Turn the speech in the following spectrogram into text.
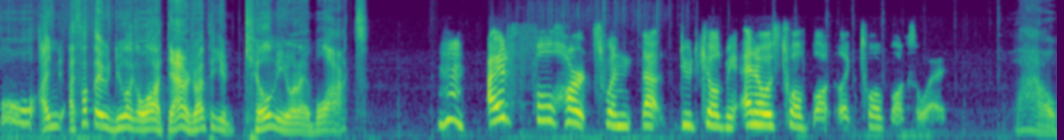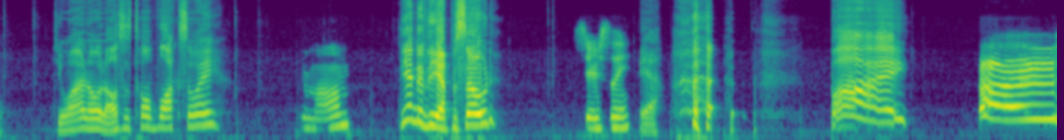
Oh, I, I thought they would do like a lot of damage. I think you'd kill me when I blocked. Hmm. I had full hearts when that dude killed me, and it was 12 block, like 12 blocks away. Wow. Do you want to know what else is 12 blocks away? Your mom? The end of the episode. Seriously? Yeah. Bye. Bye.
